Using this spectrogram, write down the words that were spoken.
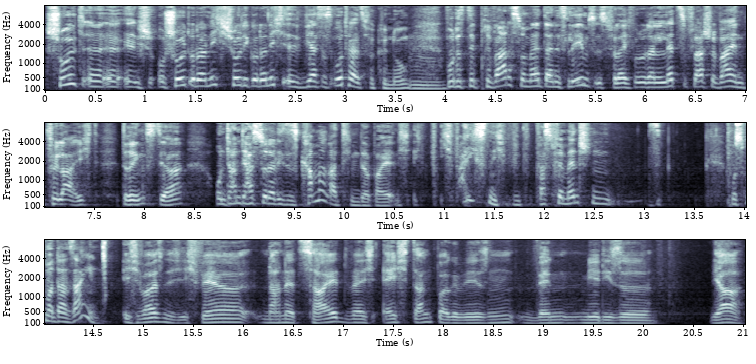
Schuld, äh, äh, Sch- Schuld oder nicht, schuldig oder nicht, äh, wie heißt das, Urteilsverkündung, wo das der privates Moment deines Lebens ist, vielleicht, wo du deine letzte Flasche Wein vielleicht trinkst, ja, und dann hast du da dieses Kamerateam dabei. Ich, ich, ich weiß nicht, was für Menschen muss man da sein? Ich weiß nicht, ich wäre nach einer Zeit, wäre ich echt dankbar gewesen, wenn mir diese, ja,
